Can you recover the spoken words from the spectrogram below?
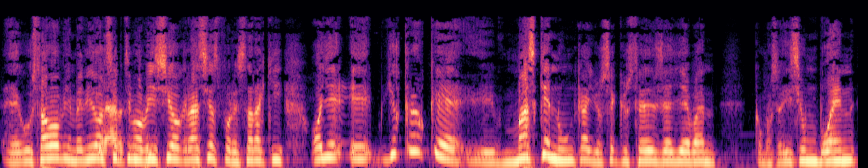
Eh, Gustavo, bienvenido al séptimo vicio, gracias por estar aquí. Oye, eh, yo creo que eh, más que nunca, yo sé que ustedes ya llevan, como se dice, un buen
